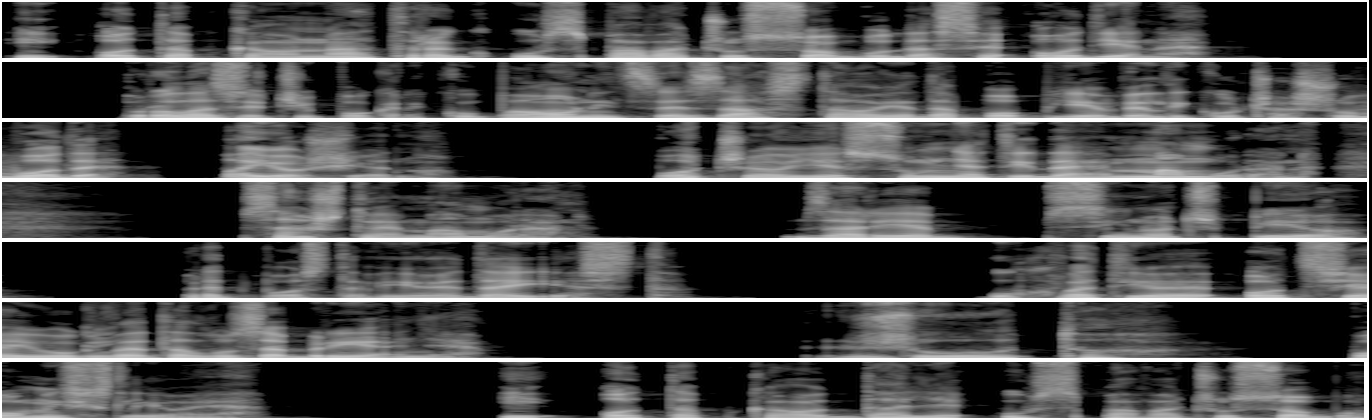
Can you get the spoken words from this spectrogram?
i otapkao natrag u spavaču sobu da se odjene. Prolazeći pokraj kupaonice zastao je da popije veliku čašu vode, pa još jedno. Počeo je sumnjati da je mamuran. Zašto je mamuran? Zar je sinoć pio? Pretpostavio je da jest. Uhvatio je odsjaj u ogledalu za brijanje. Žuto, pomislio je. I otapkao dalje u spavaču sobu.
